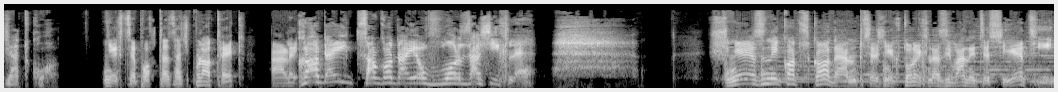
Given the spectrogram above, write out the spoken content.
Dziadku, nie chcę powtarzać plotek, ale... Godej, co go dają w mur za sichle? Śnieżny kockodan, przez niektórych nazywany też Yeti,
